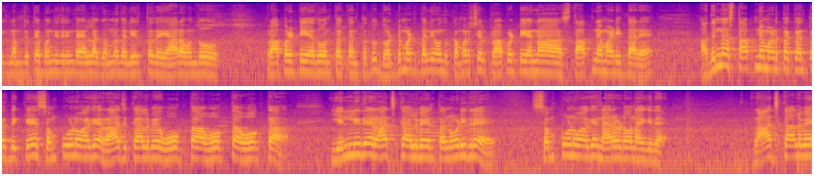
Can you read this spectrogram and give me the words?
ಈಗ ನಮ್ಮ ಜೊತೆ ಬಂದಿದ್ದರಿಂದ ಎಲ್ಲ ಗಮನದಲ್ಲಿ ಇರ್ತದೆ. ಯಾರ ಒಂದು ಪ್ರಾಪರ್ಟಿ ಅದು ಅಂತಕ್ಕಂಥದ್ದು, ದೊಡ್ಡ ಮಟ್ಟದಲ್ಲಿ ಒಂದು ಕಮರ್ಷಿಯಲ್ ಪ್ರಾಪರ್ಟಿಯನ್ನು ಸ್ಥಾಪನೆ ಮಾಡಿದ್ದಾರೆ. ಅದನ್ನು ಸ್ಥಾಪನೆ ಮಾಡ್ತಕ್ಕಂಥದ್ದಕ್ಕೆ ಸಂಪೂರ್ಣವಾಗಿ ರಾಜಕಾಲುವೆ ಹೋಗ್ತಾ ಹೋಗ್ತಾ ಹೋಗ್ತಾ ಎಲ್ಲಿದೆ ರಾಜಕಾಲುವೆ ಅಂತ ನೋಡಿದರೆ ಸಂಪೂರ್ಣವಾಗಿ ನ್ಯಾರೋಡೌನ್ ಆಗಿದೆ. ರಾಜಕಾಲುವೆ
